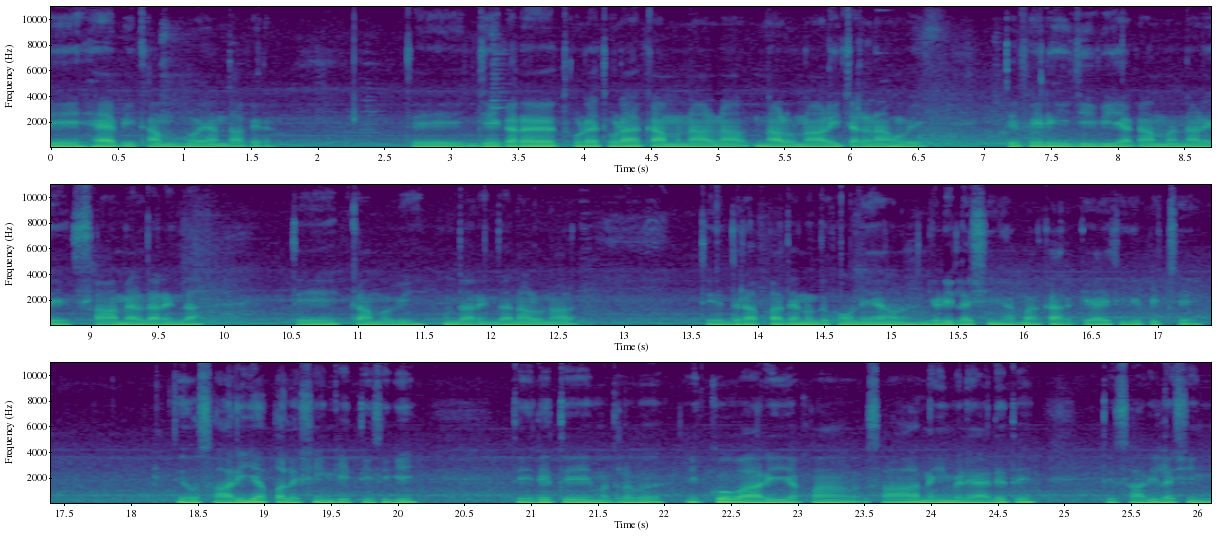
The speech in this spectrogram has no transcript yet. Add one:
ਤੇ ਹੈਵੀ ਕੰਮ ਹੋ ਜਾਂਦਾ ਫਿਰ। ਤੇ ਜੇਕਰ ਥੋੜਾ ਥੋੜਾ ਕੰਮ ਨਾਲ ਨਾਲੋਂ ਨਾਲ ਹੀ ਚੱਲਣਾ ਹੋਵੇ ਤੇ ਫਿਰ ਈਜੀ ਵੀ ਆ ਕੰਮ, ਨਾਲੇ ਸਾਹ ਮਿਲਦਾ ਰਹਿੰਦਾ ਤੇ ਕੰਮ ਵੀ ਹੁੰਦਾ ਰਹਿੰਦਾ ਨਾਲੋਂ ਨਾਲ। ਅਤੇ ਇੱਧਰ ਆਪਾਂ ਤੁਹਾਨੂੰ ਦਿਖਾਉਂਦੇ ਹਾਂ ਹੁਣ, ਜਿਹੜੀ ਲਸ਼ਿੰਗ ਆਪਾਂ ਕਰਕੇ ਆਏ ਸੀਗੇ ਪਿੱਛੇ। ਅਤੇ ਉਹ ਸਾਰੀ ਆਪਾਂ ਲਸ਼ਿੰਗ ਕੀਤੀ ਸੀਗੀ। ਅਤੇ ਇਹਦੇ ਤੇ ਮਤਲਬ ਇੱਕੋ ਵਾਰੀ ਆਪਾਂ ਸਾਹ ਨਹੀਂ ਮਿਲਿਆ ਇਹਦੇ ਤੇ ਅਤੇ ਸਾਰੀ ਲਸ਼ਿੰਗ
